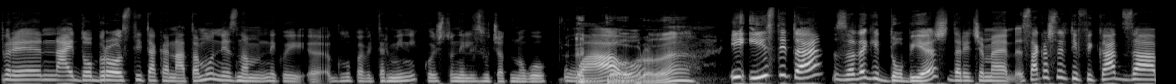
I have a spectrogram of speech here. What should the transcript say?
пре најдоброст и така натаму, не знам некои е, глупави термини кои што нели звучат многу Е, вау. Добро, да. И истите, за да ги добиеш, да речеме, сакаш сертификат за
